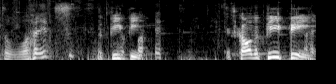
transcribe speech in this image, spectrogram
The what? The PP. It's called a PP.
